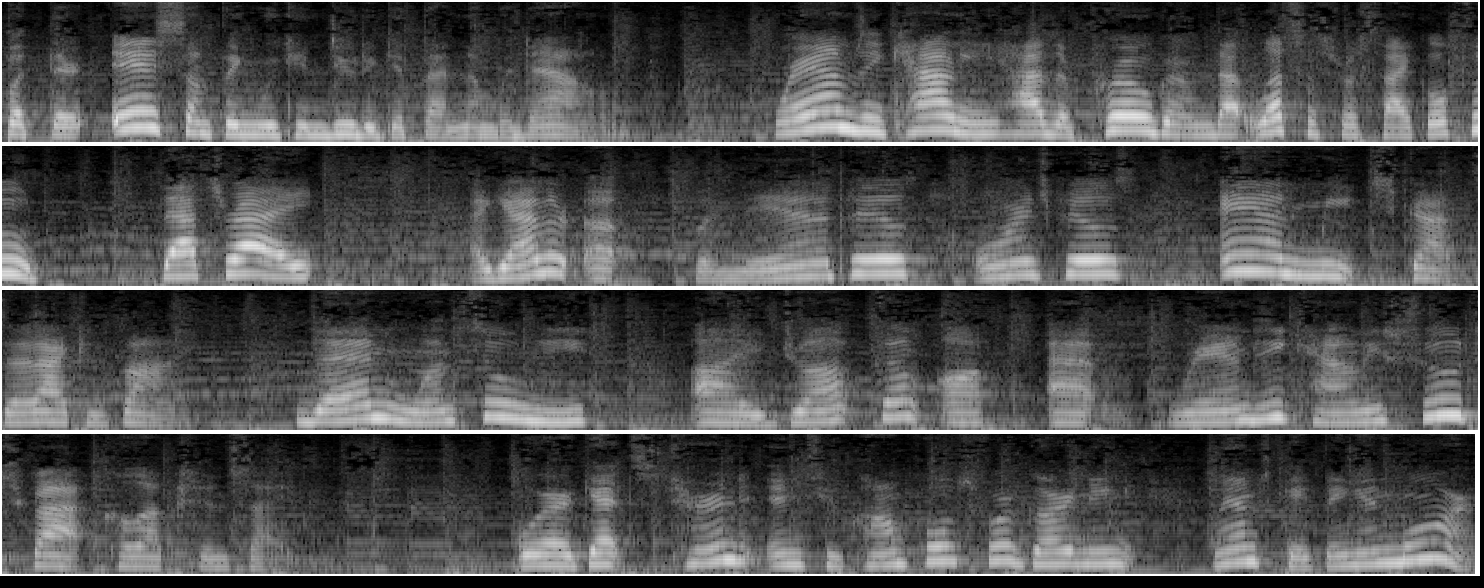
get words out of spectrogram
But there is something we can do to get that number down. Ramsey County has a program that lets us recycle food. That's right. I gather up banana peels, orange peels, and meat scraps that I can find. Then once a week, I drop them off at Ramsey County's food scrap collection site, where it gets turned into compost for gardening, landscaping, and more.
